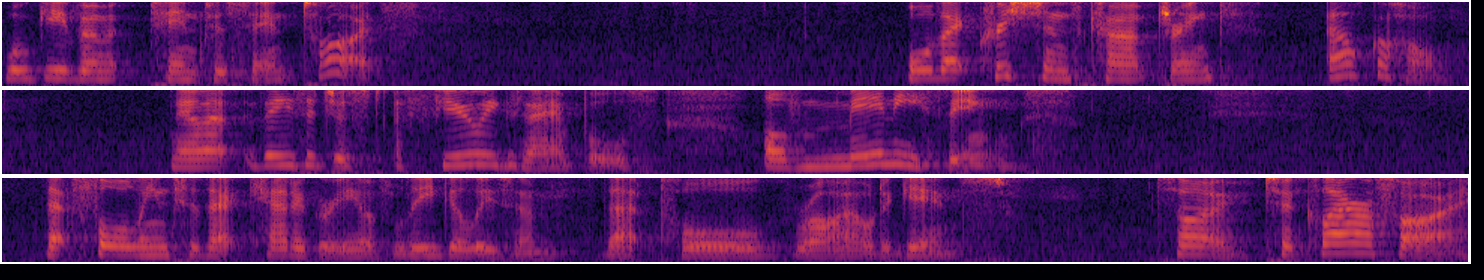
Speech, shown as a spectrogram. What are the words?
will give a 10% tithe. Or that Christians can't drink alcohol. Now, that, these are just a few examples of many things that fall into that category of legalism that Paul riled against. So, to clarify,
